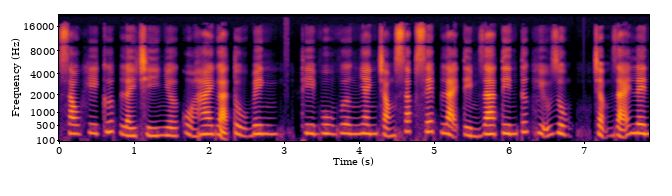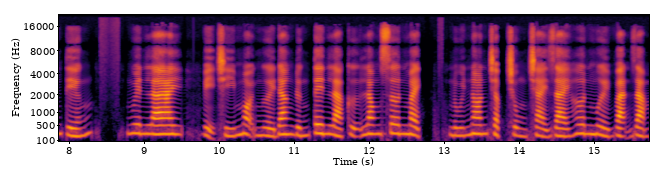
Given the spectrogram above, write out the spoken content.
Sau khi cướp lấy trí nhớ của hai gã tù binh, Thi Vu Vương nhanh chóng sắp xếp lại tìm ra tin tức hữu dụng, chậm rãi lên tiếng. Nguyên lai, vị trí mọi người đang đứng tên là Cự Long Sơn Mạch, núi non chập trùng trải dài hơn 10 vạn dặm,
